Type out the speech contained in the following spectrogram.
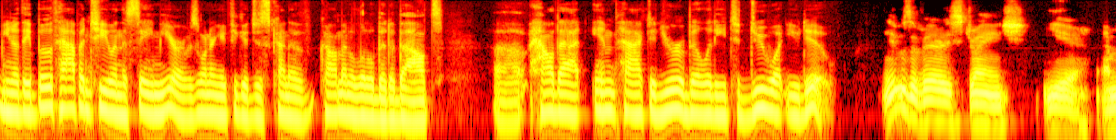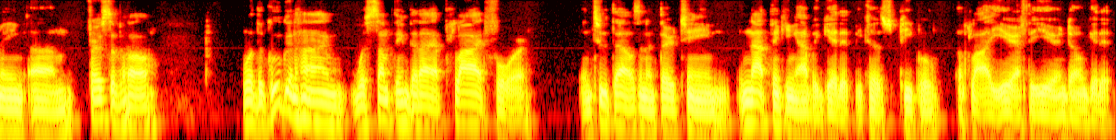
you know, they both happened to you in the same year. I was wondering if you could just kind of comment a little bit about uh, how that impacted your ability to do what you do. It was a very strange year. I mean, um, first of all, well, the Guggenheim was something that I applied for in 2013, not thinking I would get it because people apply year after year and don't get it.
